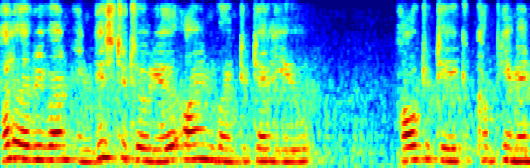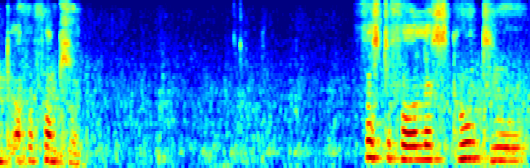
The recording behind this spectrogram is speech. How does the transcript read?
Hello everyone, in this tutorial I am going to tell you how to take a complement of a function. First of all, let's go through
